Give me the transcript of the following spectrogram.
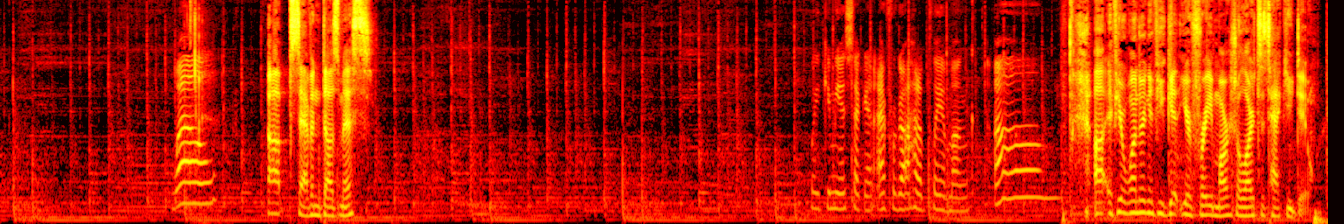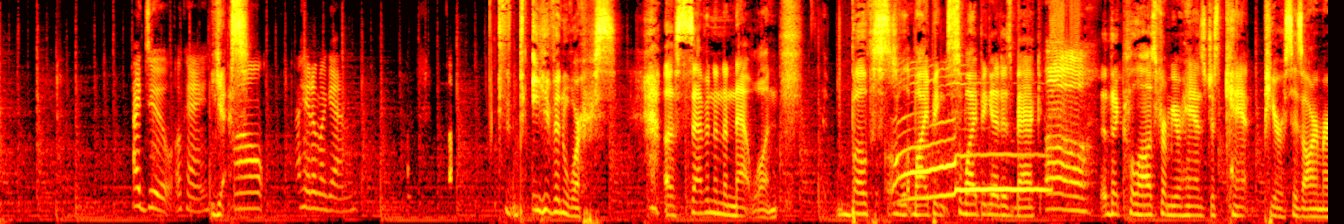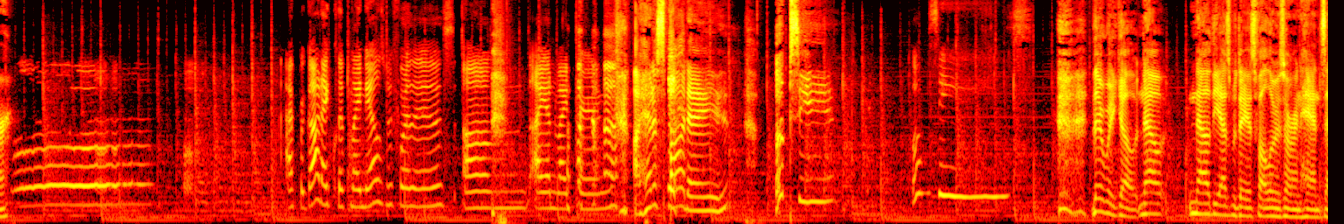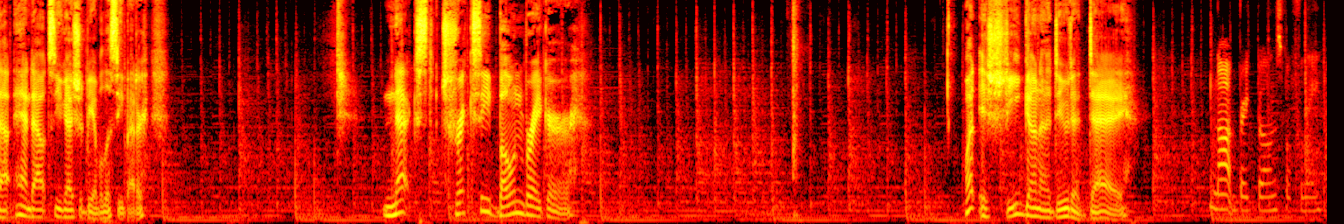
Well, Uh, seven does miss. wait, give me a second. I forgot how to play a monk. Um, Uh, if you're wondering if you get your free martial arts attack, you do. I do. Okay. Yes. Well, I hit him again. Even worse. A seven and a net one. Both swiping, swiping at his back. Oh, The claws from your hands just can't pierce his armor. I forgot I clipped my nails before this. Um, I end my turn. I had a spa day. Oopsie. Oopsies. There we go. Now, now the Asmodeus followers are in hands out, handout, so you guys should be able to see better. Next, Trixie Bonebreaker. What is she gonna do today? Not break bones, hopefully.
